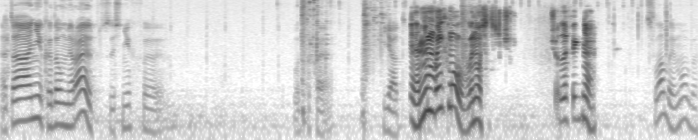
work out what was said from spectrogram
Это они, когда умирают, с них э, вот такая яд. Блин, они моих мобов выносят. Что за фигня? Слабые мобы.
